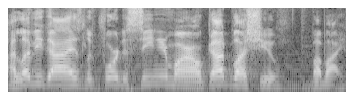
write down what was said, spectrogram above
I love you guys. Look forward to seeing you tomorrow. God bless you. Bye bye.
